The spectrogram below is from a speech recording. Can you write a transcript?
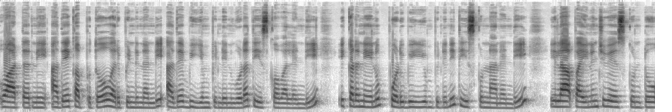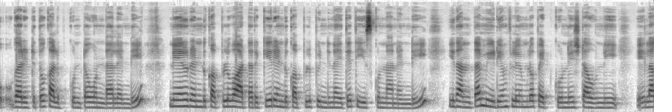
వాటర్ని అదే కప్పుతో వరిపిండినండి అదే బియ్యం పిండిని కూడా తీసుకోవాలండి. ఇక్కడ నేను పొడి బియ్యం పిండిని తీసుకున్నానండి. ఇలా పైనుంచి వేసుకుంటూ గరిటెతో కలుపుకుంటూ ఉండాలండి. నేను రెండు కప్పులు వాటర్కి రెండు కప్పులు పిండిని అయితే తీసుకున్నానండి. ఇదంతా మీడియం ఫ్లేమ్లో పెట్టుకుని స్టవ్ని ఇలా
